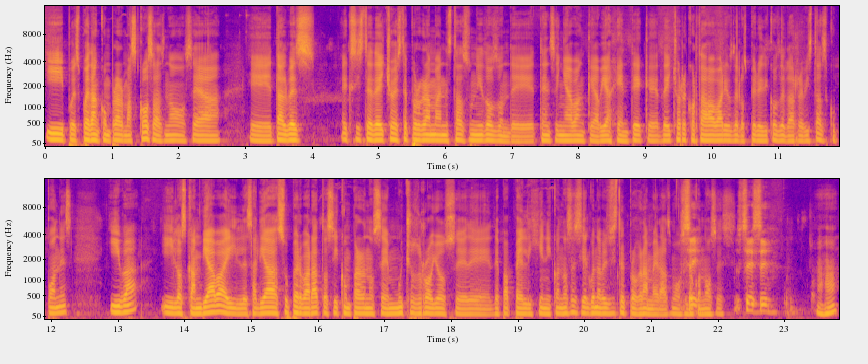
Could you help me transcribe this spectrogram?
y pues puedan comprar más cosas, ¿no? O sea, eh, tal vez existe de hecho este programa en Estados Unidos donde te enseñaban que había gente que de hecho recortaba varios de los periódicos de las revistas cupones iba y los cambiaba y le salía súper barato así comprar, no sé, muchos rollos eh, de, papel higiénico. No sé si alguna vez viste el programa Erasmo, si lo conoces. Sí, sí. Ajá.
